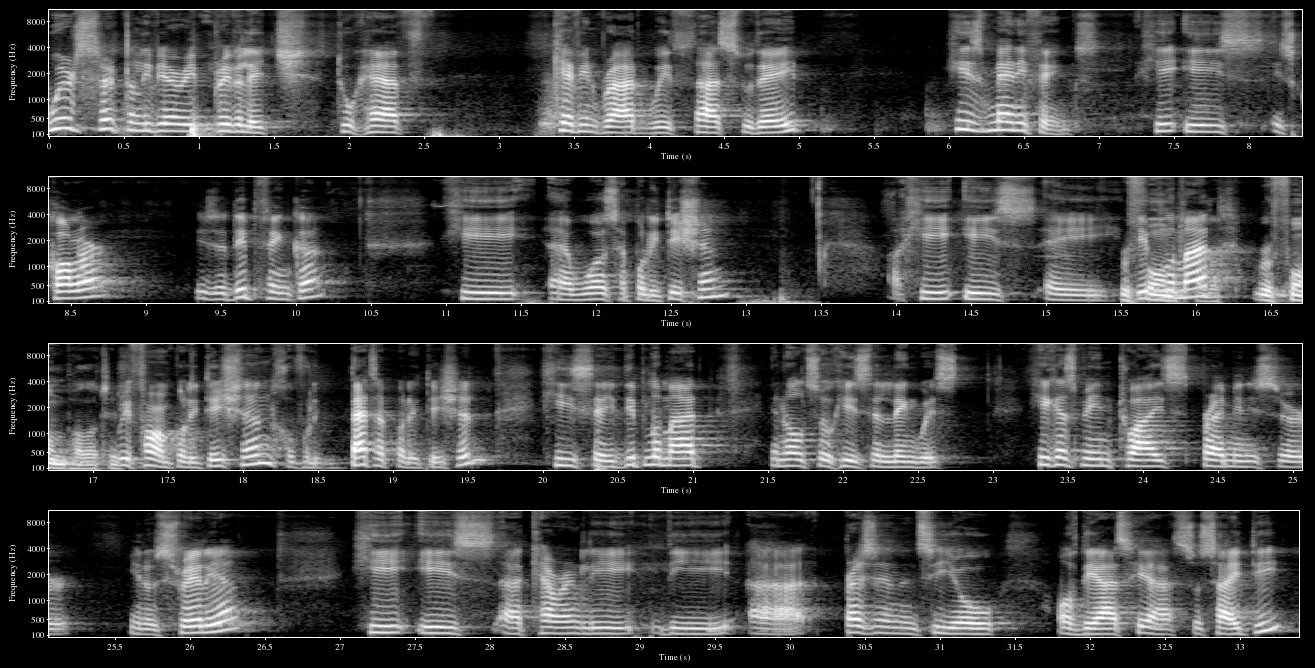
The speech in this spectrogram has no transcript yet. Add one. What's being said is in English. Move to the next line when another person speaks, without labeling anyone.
we're certainly very privileged to have Kevin Rudd with us today. He's many things. He is a scholar, he's a deep thinker, he uh, was a politician, uh, he is a diplomat,
poli- reform politician.
reform politician, hopefully better politician. He's a diplomat and also he's a linguist. He has been twice prime minister in Australia. He is uh, currently the uh, president and CEO of the Asia Society,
